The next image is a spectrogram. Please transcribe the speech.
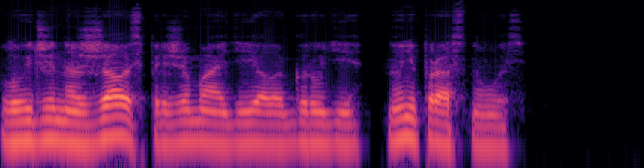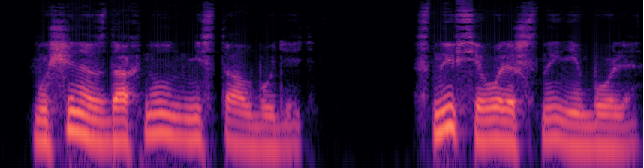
Луиджина сжалась, прижимая одеяло к груди, но не проснулась. Мужчина вздохнул, не стал будить. Сны всего лишь сны, не более.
